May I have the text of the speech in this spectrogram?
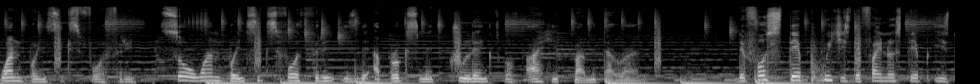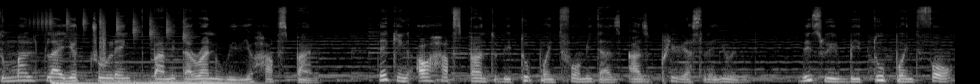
1.643. So 1.643 is the approximate true length of our hip per meter run. The fourth step, which is the final step, is to multiply your true length per meter run with your half span. Taking our half span to be 2.4 meters as previously used, this will be 2.4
